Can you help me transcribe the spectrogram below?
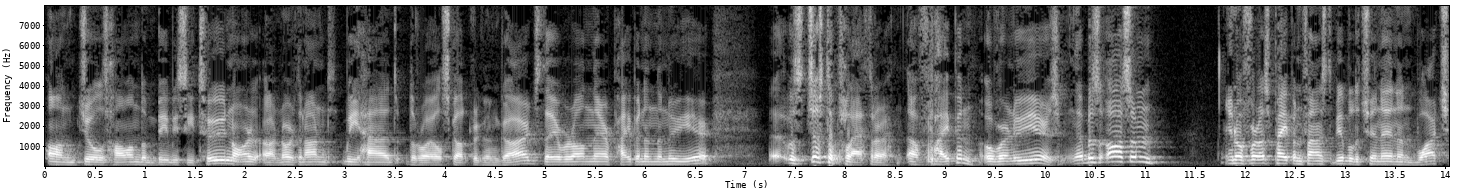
on Jools Holland on BBC Two, Nor- uh, Northern Ireland, we had the Royal Scot Dragoon Guards. They were on there piping in the new year. It was just a plethora of piping over New Year's. It was awesome you know, for us piping fans to be able to tune in and watch.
